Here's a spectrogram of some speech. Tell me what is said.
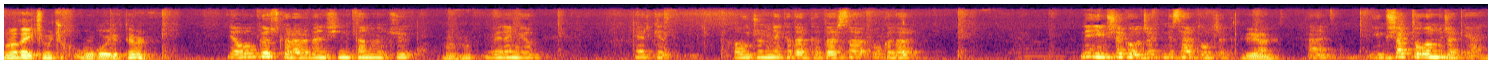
Buna da iki buçuk un koyduk değil mi? Ya o göz kararı. Ben şimdi tam ölçü veremiyorum. Herkes havucunu ne kadar katarsa o kadar ne yumuşak olacak ne sert olacak. Yani. Ha, yumuşak da olmayacak yani.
